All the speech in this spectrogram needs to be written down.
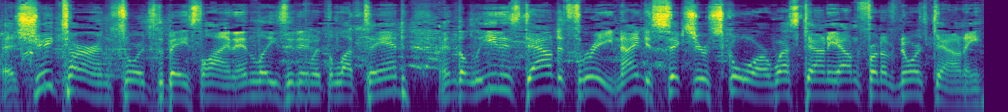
as she turns towards the baseline and lays it in with the left hand. And the lead is down to three. 9 to 6 your score. West County out in front of North County.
